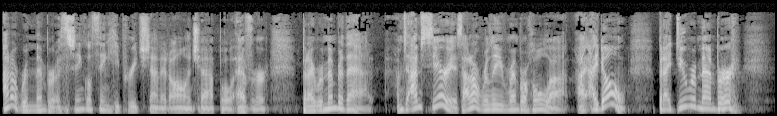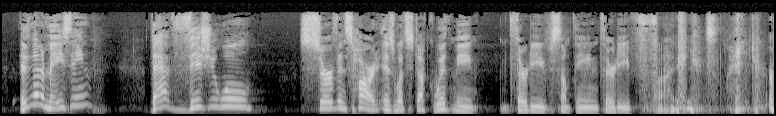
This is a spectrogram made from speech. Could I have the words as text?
I don't remember a single thing he preached on at all in chapel ever, but I remember that. I'm, I'm serious. I don't really remember a whole lot. I, I don't. But I do remember isn't that amazing? That visual servant's heart is what stuck with me 30 something, 35 years later.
